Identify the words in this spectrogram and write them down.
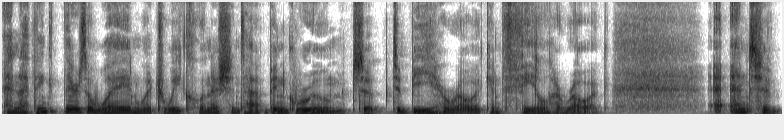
And I think there's a way in which we clinicians have been groomed to, to be heroic and feel heroic and to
